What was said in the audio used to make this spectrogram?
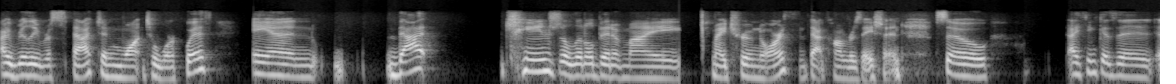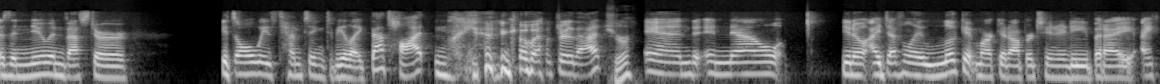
I really respect and want to work with. And that changed a little bit of my my true north, that conversation. So I think as a as a new investor, it's always tempting to be like, that's hot and like go after that. Sure. And and now, you know, I definitely look at market opportunity, but I I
